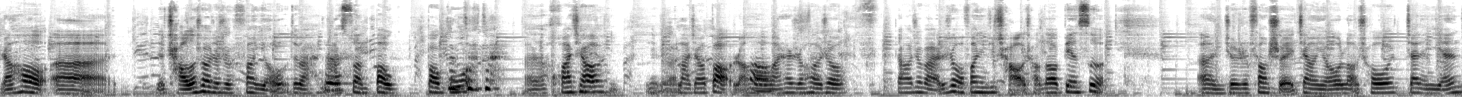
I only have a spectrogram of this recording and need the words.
然后呃，炒的时候就是放油，对吧？拿蒜爆爆锅，呃，花椒那个辣椒爆，然后完事之后就，然后就把肉放进去炒，炒到变色，嗯，就是放水、酱油、老抽，加点盐，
